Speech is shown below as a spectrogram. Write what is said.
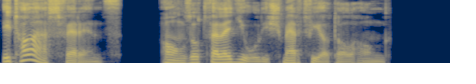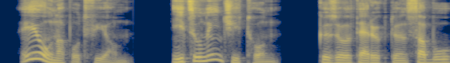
Itt Halász Ferenc, hangzott fel egy jól ismert fiatal hang. Jó napot, fiam! Icu nincs itthon, közölte rögtön Szabó,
